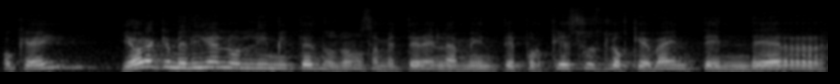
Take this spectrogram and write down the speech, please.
¿Ok? Y ahora que me digan los límites, nos vamos a meter en la mente, porque eso es lo que va a entender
